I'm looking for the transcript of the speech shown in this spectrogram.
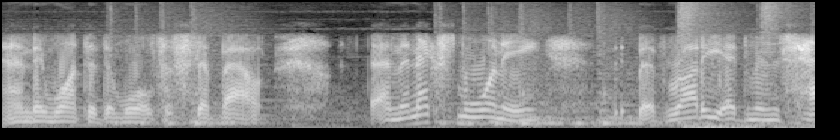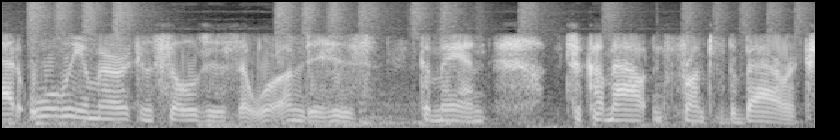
and they wanted them all to step out. And the next morning, Roddy Edmonds had all the American soldiers that were under his command to come out in front of the barracks.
